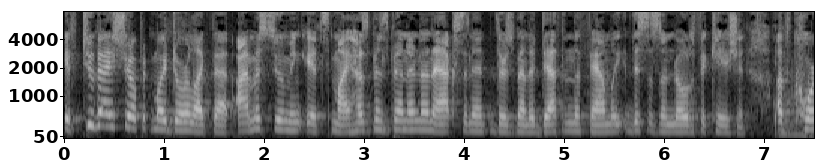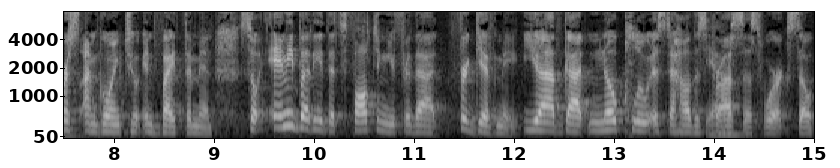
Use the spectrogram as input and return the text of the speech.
if two guys show up at my door like that, I'm assuming it's my husband's been in an accident, there's been a death in the family, this is a notification. Of course, I'm going to invite them in. So anybody that's faulting you for that, forgive me. You have got no clue as to how this Yeah. process works. So,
